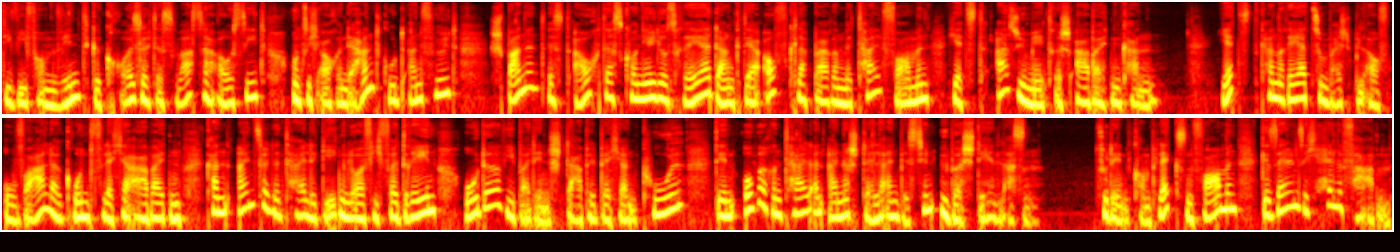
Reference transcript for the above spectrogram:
die wie vom Wind gekräuseltes Wasser aussieht und sich auch in der Hand gut anfühlt, spannend ist auch, dass Cornelius Reher dank der aufklappbaren Metallformen jetzt asymmetrisch arbeiten kann. Jetzt kann Rea zum Beispiel auf ovaler Grundfläche arbeiten, kann einzelne Teile gegenläufig verdrehen oder, wie bei den Stapelbechern Pool, den oberen Teil an einer Stelle ein bisschen überstehen lassen. Zu den komplexen Formen gesellen sich helle Farben,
